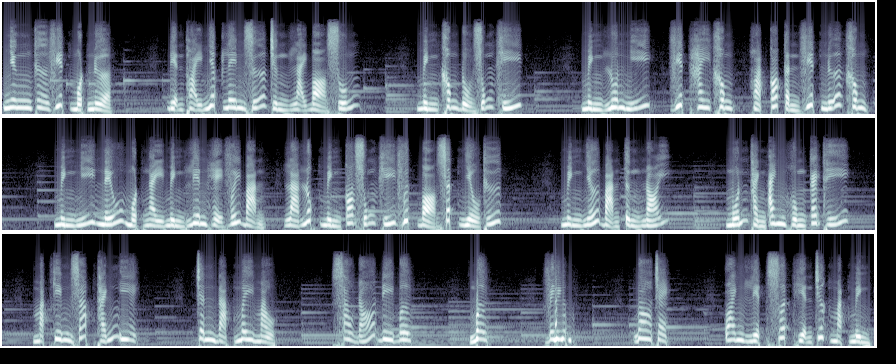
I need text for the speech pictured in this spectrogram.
Nhưng thư viết một nửa. Điện thoại nhấc lên giữa chừng lại bỏ xuống. Mình không đủ dũng khí. Mình luôn nghĩ viết hay không, hoặc có cần viết nữa không? Mình nghĩ nếu một ngày mình liên hệ với bạn là lúc mình có dũng khí vứt bỏ rất nhiều thứ. Mình nhớ bạn từng nói, muốn thành anh hùng cái thế mặt kim giáp thánh y, chân đạp mây màu, sau đó đi bơ, mơ, vinh đo trẻ oanh liệt xuất hiện trước mặt mình.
